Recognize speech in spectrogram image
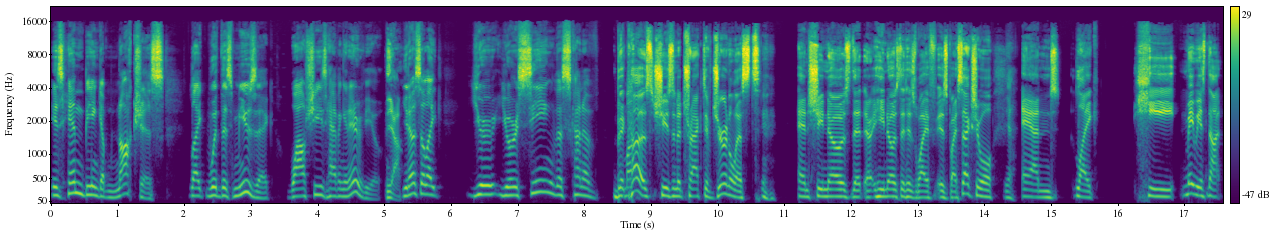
is him being obnoxious, like with this music while she's having an interview. yeah You know, so like you're you're seeing this kind of because she's an attractive journalist and she knows that uh, he knows that his wife is bisexual Yeah. and like he maybe is not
